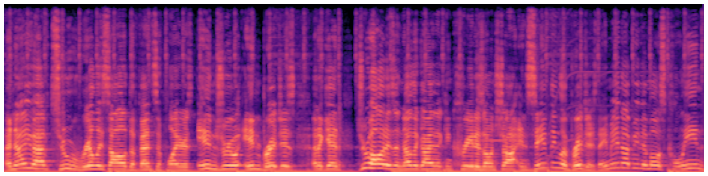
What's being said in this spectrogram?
And now you have two really solid defensive players in Jrue, in Bridges. And again, Jrue Holiday is another guy that can create his own shot. And same thing with Bridges. They may not be the most clean,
